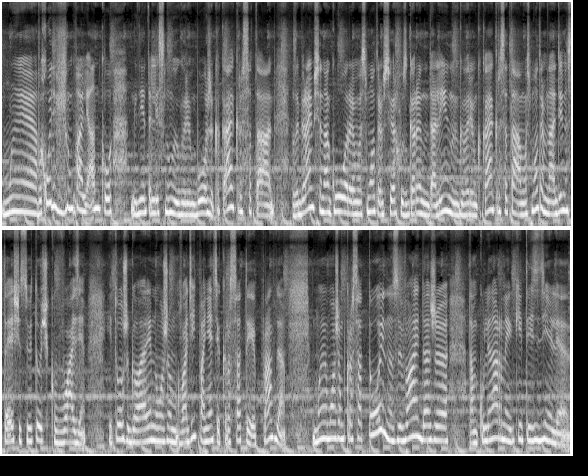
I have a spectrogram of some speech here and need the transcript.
Мы выходим на полянку где-то лесную говорим, боже, какая красота. Забираемся на горы, мы смотрим сверху с горы на долину и говорим, какая красота. Мы смотрим на отдельно стоящий цветочек в вазе и тоже говорим, можем вводить понятие красоты, правда? Мы можем красотой называть даже там кулинарные какие-то изделия.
